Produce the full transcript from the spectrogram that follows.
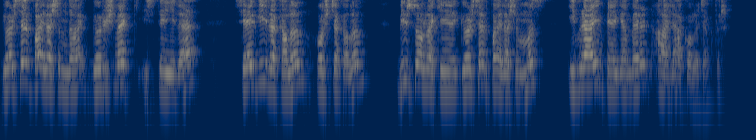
görsel paylaşımda görüşmek isteğiyle sevgiyle kalın, hoşça kalın. Bir sonraki görsel paylaşımımız İbrahim peygamberin ahlakı olacaktır.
